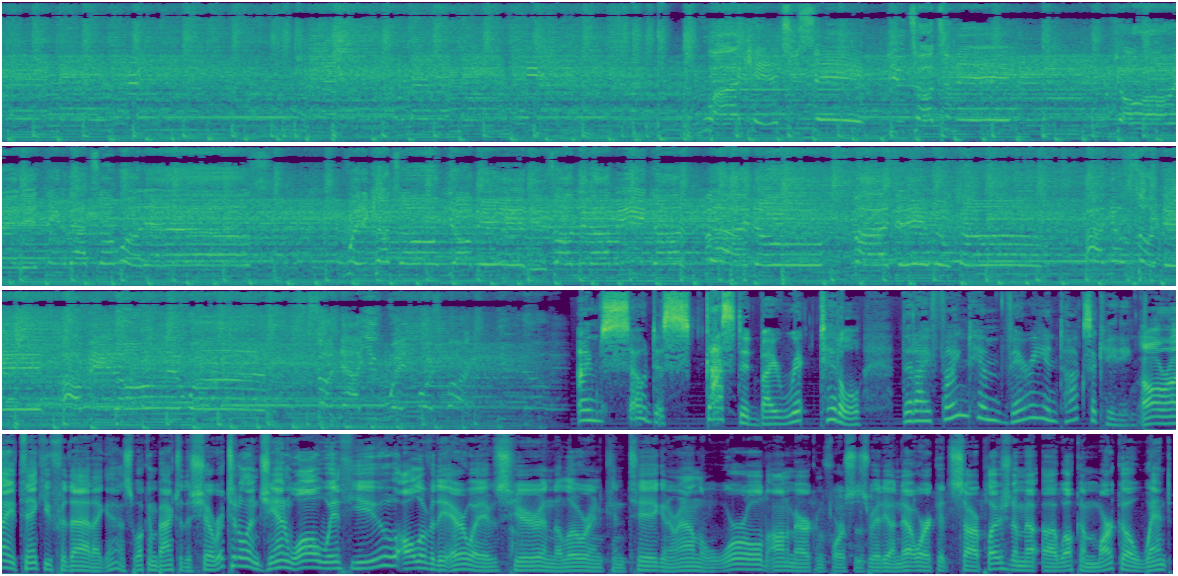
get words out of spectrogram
I'm so disgusted by Rick Tittle that I find him very intoxicating. All right, thank you for that, I guess. Welcome back to the show. Rick Tittle and Jan Wall with you all over the airwaves here in the lower end Contig and around the world on American Forces Radio Network. It's our pleasure to uh, welcome Marco Wendt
